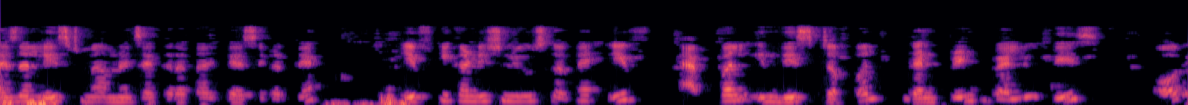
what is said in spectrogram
as a list में हमने चेक करा था, कैसे करते हैं? इफ़ की कंडीशन यूज़ करते हैं. If apple in this tuple then print value this और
